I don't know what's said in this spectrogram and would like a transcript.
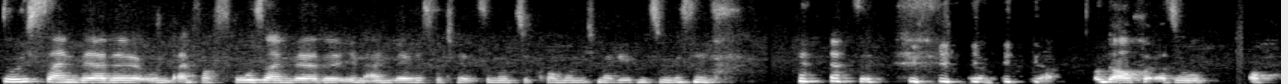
durch sein werde und einfach froh sein werde, in ein leeres Hotelzimmer zu kommen und nicht mehr reden zu müssen. also, ja. Und auch, also auch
